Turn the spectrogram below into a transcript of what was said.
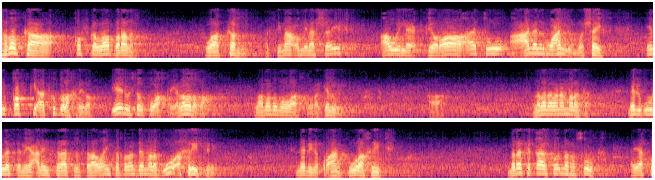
Hababka qofka loo barana waa kami asimaacu min ashaykh aw alqiraa'atu cala almucallim washaykh in qofkii aada ku dul akrido iyo inuu isaga ku akriyo labadaba labadaba waa suuragal wey labadabana malaga nebigu wuu la sameeyey calayhi salaatu wasalaam oo inta badan dee malag wuu akriyi jiray nebiga qur'aanka wuu akriyi jiray mararka qaarkoodna rasuulka ayaa ku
